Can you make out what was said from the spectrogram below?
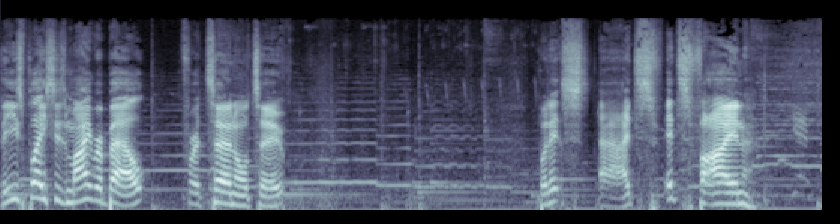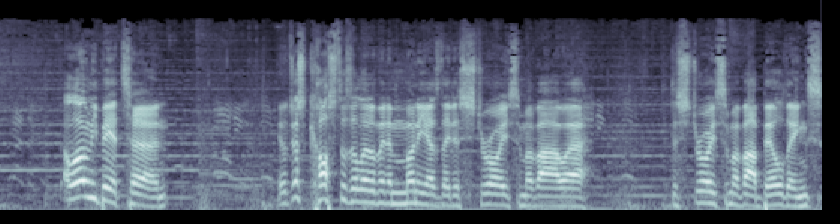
These places might rebel for a turn or two. But it's uh, it's it's fine. It'll only be a turn. It'll just cost us a little bit of money as they destroy some of our uh, destroy some of our buildings.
